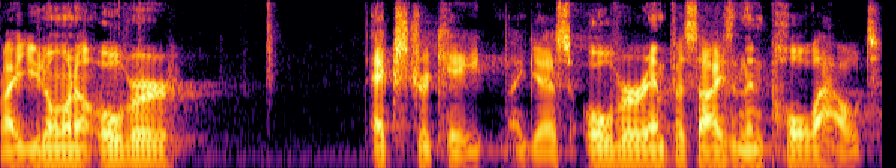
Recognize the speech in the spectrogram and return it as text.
right? You don't want to over extricate, I guess, overemphasize and then pull out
